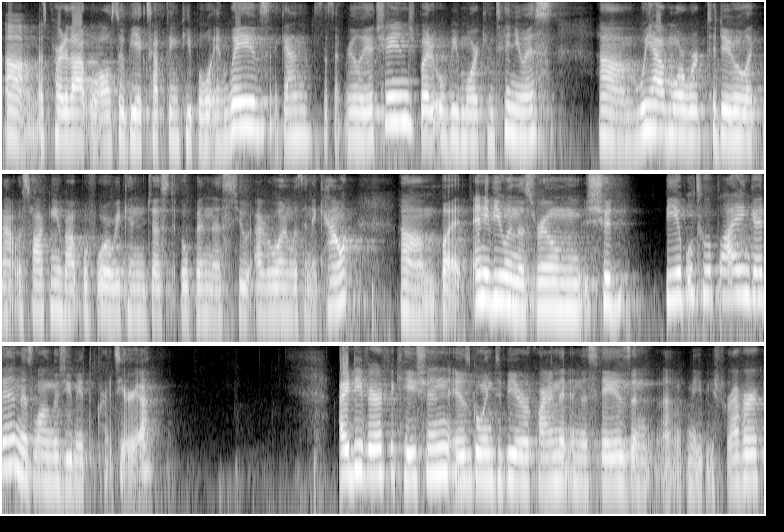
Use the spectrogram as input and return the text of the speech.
Um, as part of that, we'll also be accepting people in waves. Again, this isn't really a change, but it will be more continuous. Um, we have more work to do, like Matt was talking about before we can just open this to everyone with an account. Um, but any of you in this room should be able to apply and get in as long as you meet the criteria. ID verification is going to be a requirement in this phase and uh, maybe forever.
